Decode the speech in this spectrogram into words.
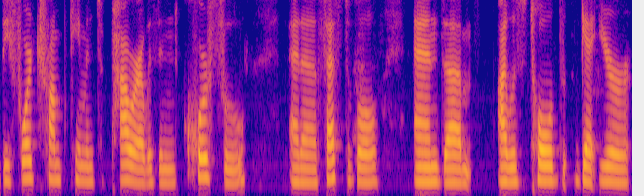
before Trump came into power. I was in Corfu at a festival and um, I was told get your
